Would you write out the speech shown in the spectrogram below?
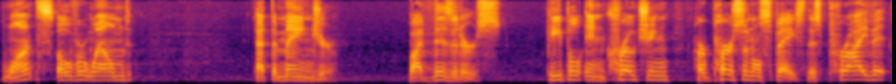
Once overwhelmed at the manger by visitors, people encroaching her personal space, this private,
